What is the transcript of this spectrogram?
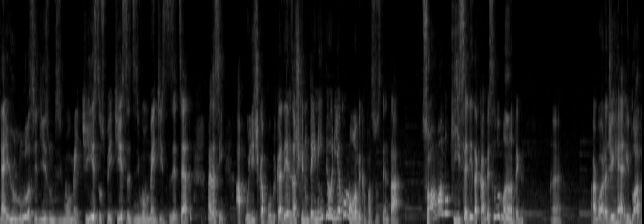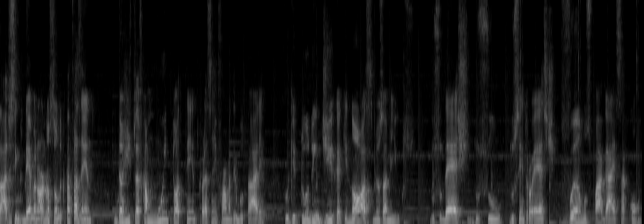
Né? E o Lula se diz um desenvolvimentista, os petistas desenvolvimentistas, etc. Mas assim, a política pública deles acho que não tem nem teoria econômica para sustentar. Só a maluquice ali da cabeça do Manteiga. Né? Agora, de resto, e do Haddad, assim, tem a menor noção do que está fazendo. Então a gente precisa ficar muito atento para essa reforma tributária, porque tudo indica que nós, meus amigos, do Sudeste, do Sul, do Centro-Oeste, vamos pagar essa conta.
